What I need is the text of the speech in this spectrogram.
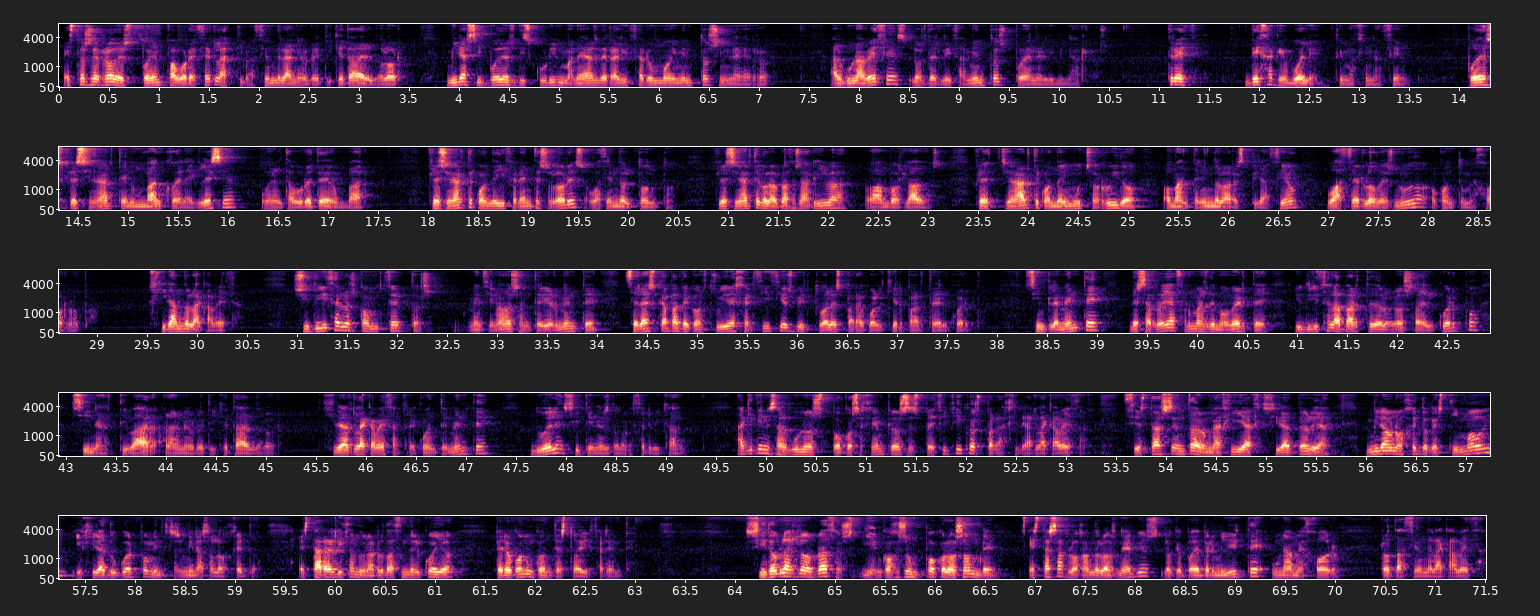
Estos errores pueden favorecer la activación de la neuroetiqueta del dolor, Mira si puedes descubrir maneras de realizar un movimiento sin el error. Algunas veces los deslizamientos pueden eliminarlos. 13. Deja que vuele tu imaginación. Puedes flexionarte en un banco de la iglesia o en el taburete de un bar. Flexionarte cuando hay diferentes olores o haciendo el tonto. Flexionarte con los brazos arriba o a ambos lados. Flexionarte cuando hay mucho ruido o manteniendo la respiración o hacerlo desnudo o con tu mejor ropa. Girando la cabeza. Si utilizas los conceptos mencionados anteriormente, serás capaz de construir ejercicios virtuales para cualquier parte del cuerpo. Simplemente desarrolla formas de moverte y utiliza la parte dolorosa del cuerpo sin activar a la neuroetiqueta del dolor. Girar la cabeza frecuentemente duele si tienes dolor cervical. Aquí tienes algunos pocos ejemplos específicos para girar la cabeza. Si estás sentado en una guía giratoria, mira un objeto que esté inmóvil y gira tu cuerpo mientras miras al objeto está realizando una rotación del cuello, pero con un contexto diferente. Si doblas los brazos y encoges un poco los hombros, estás aflojando los nervios, lo que puede permitirte una mejor rotación de la cabeza.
